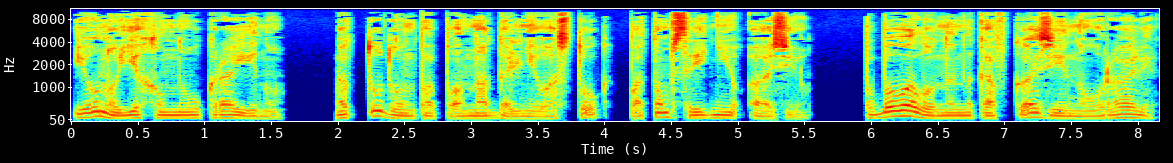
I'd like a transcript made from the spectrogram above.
и он уехал на Украину. Оттуда он попал на Дальний Восток, потом в Среднюю Азию. Побывал он и на Кавказе, и на Урале,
